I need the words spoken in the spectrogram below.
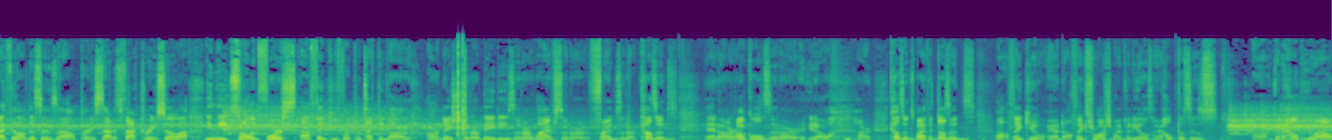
I feel this is uh, pretty satisfactory. So, uh, elite, solid force. Uh, thank you for protecting our our nation and our babies and our wives and our friends and our cousins and our uncles and our you know our cousins by the dozens. Uh, thank you and uh, thanks for watching my videos. I hope this is uh, gonna help you out.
